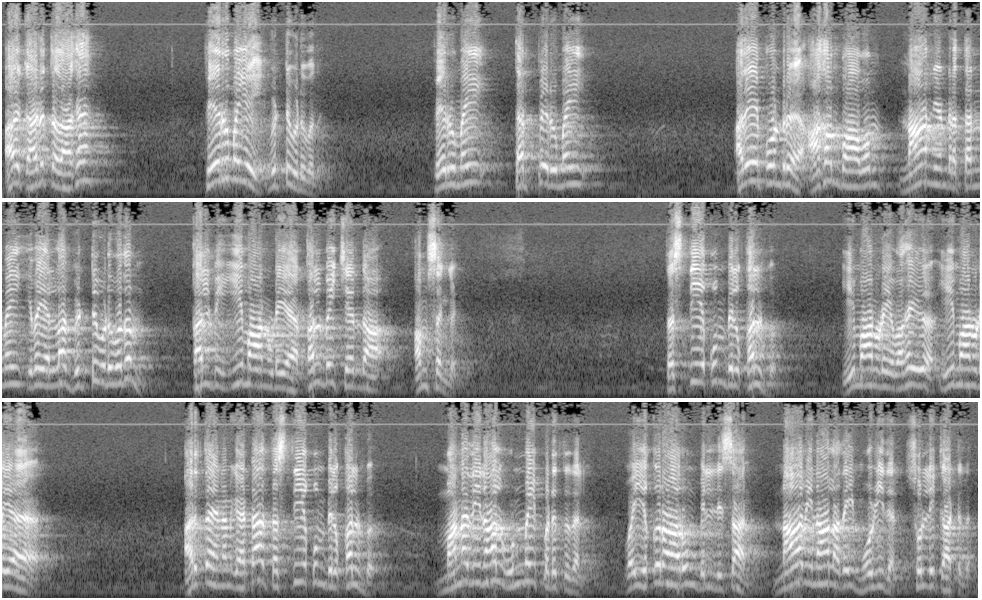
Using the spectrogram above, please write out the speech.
அதுக்கு அடுத்ததாக பெருமையை விட்டு விடுவது. பெருமை தற்பெருமை அதே போன்று அகம்பாவம் நான் என்ற தன்மை இவையெல்லாம் விட்டு விடுவதும் கல்வி ஈமானுடைய கல்வை சேர்ந்த அம்சங்கள். தஸ்தீக்கும் பில் கல்பு. ஈமானுடைய வகை ஈமானுடைய அர்த்தம் என்னன்னு கேட்டா தஸ்தீக்கும் பில் கல்பு. மனதினால் உண்மைப்படுத்துதல். வை எகுராரும் பில் லிசான் நாவினால் அதை மொழிதல் சொல்லி காட்டுதல்.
